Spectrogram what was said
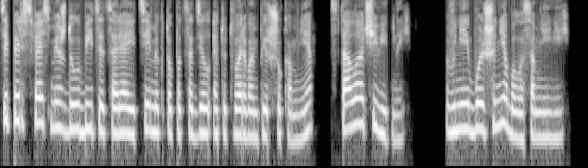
Теперь связь между убийцей царя и теми, кто подсадил эту тварь-вампиршу ко мне, стала очевидной. В ней больше не было сомнений.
